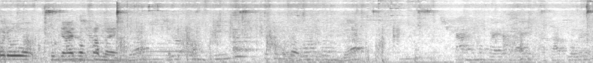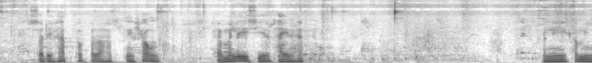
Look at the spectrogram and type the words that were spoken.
มาดูคุณยายทองคำหน่อยสวัสดีครับพบกับเราครับในช่อง Family สีไทยนะครับ วันนี้ก็มี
